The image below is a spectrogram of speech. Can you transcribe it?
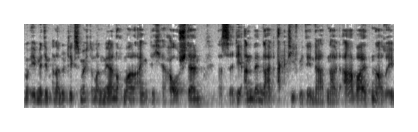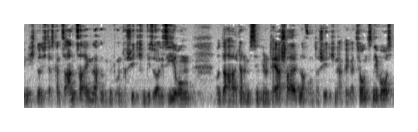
Nur eben mit dem Analytics möchte man mehr nochmal eigentlich herausstellen, dass äh, die Anwender halt aktiv mit den Daten halt arbeiten, also eben nicht nur sich das Ganze anzeigen lassen mit unterschiedlichen Visualisierungen und da halt dann ein bisschen hin und her schalten auf unterschiedlichen Aggregationsniveaus,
